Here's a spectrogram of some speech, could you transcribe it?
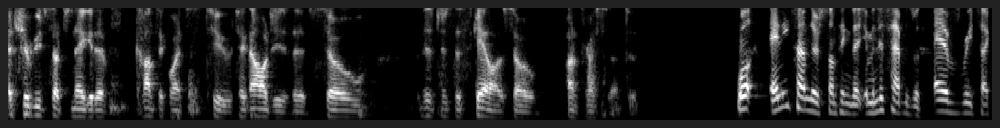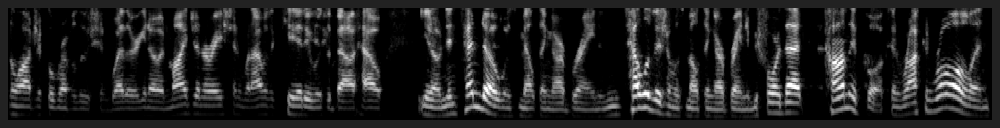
attribute such negative consequences to technology is that it's so this, just the scale is so unprecedented. Well, anytime there's something that I mean, this happens with every technological revolution. Whether you know, in my generation, when I was a kid, it was about how you know Nintendo was melting our brain, and television was melting our brain, and before that, comic books and rock and roll and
